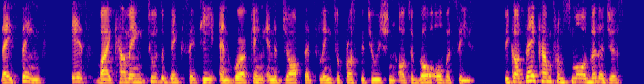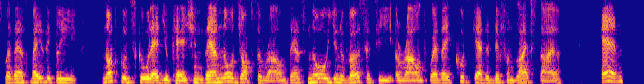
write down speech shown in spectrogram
they think is by coming to the big city and working in a job that's linked to prostitution or to go overseas. Because they come from small villages where there's basically not good school education. There are no jobs around. There's no university around where they could get a different lifestyle. And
